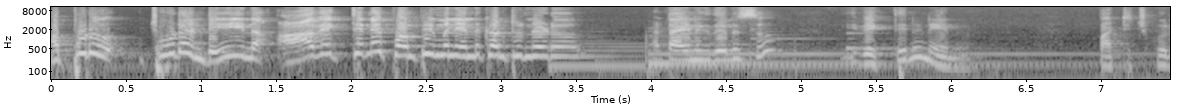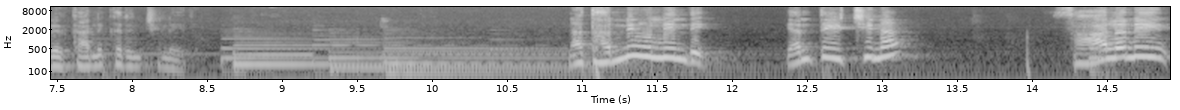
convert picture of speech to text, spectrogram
అప్పుడు చూడండి ఈయన ఆ వ్యక్తినే పంపిమని ఎందుకంటున్నాడు? అంటే ఆయనకు తెలుసు ఈ వ్యక్తిని నేను పట్టించుకోలేదు కనికరించలేదు. నా తన్ని ఉన్నింది. ఎంత ఇచ్చినా చాలని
